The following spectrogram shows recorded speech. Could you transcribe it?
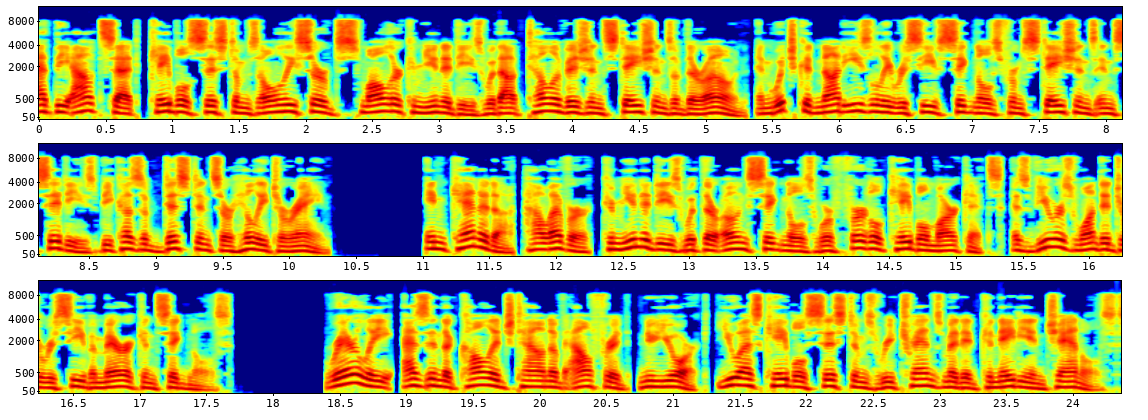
At the outset, cable systems only served smaller communities without television stations of their own, and which could not easily receive signals from stations in cities because of distance or hilly terrain. In Canada, however, communities with their own signals were fertile cable markets, as viewers wanted to receive American signals. Rarely, as in the college town of Alfred, New York, U.S. cable systems retransmitted Canadian channels.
